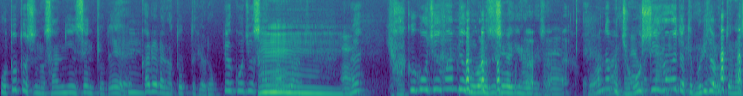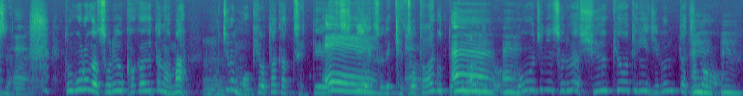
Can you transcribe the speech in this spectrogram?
一昨年の参議院選挙でうん。彼らが取った票は653万票なんですうん。よね。150万票も上乗せしなきゃいけないわけですよ。えこんなもん常識で考えたって無理だろうって話だ。えところがそれを掲げたのは、まあ、うん。もちろん目標を高く設定して、ええ。それでケツを叩くってこともあるけど、ええ。同時にそれは宗教的に自分たちの、うんうん。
